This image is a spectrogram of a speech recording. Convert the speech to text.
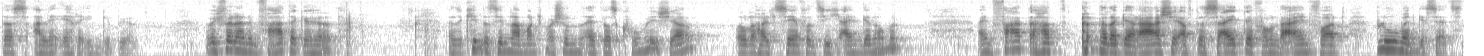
dass alle Ehre ihm gebührt. Habe ich von einem Vater gehört. Also Kinder sind da manchmal schon etwas komisch, ja, oder halt sehr von sich eingenommen. Ein Vater hat bei der Garage auf der Seite von der Einfahrt Blumen gesetzt.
